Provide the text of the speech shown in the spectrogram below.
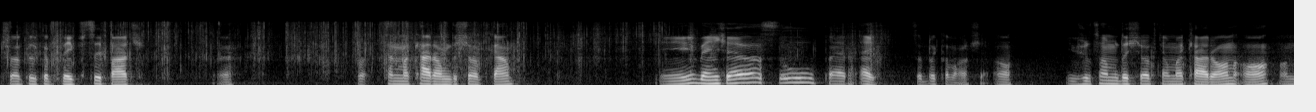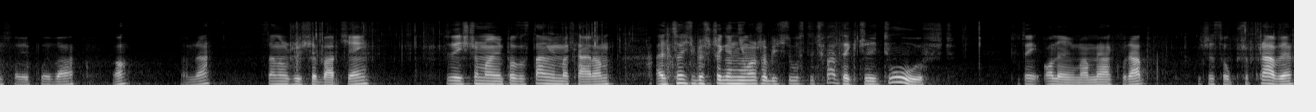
Trzeba tylko tutaj wsypać ten makaron do środka. I będzie super. Ej, zablokował się. O. I wrzucamy do środka makaron. O, on sobie pływa. O, dobra. Zanurzył się bardziej. Tutaj jeszcze mamy pozostały makaron, ale coś bez czego nie może być tłusty czwartek, czyli tłuszcz. Tutaj olej mamy akurat. Jeszcze są przyprawy.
